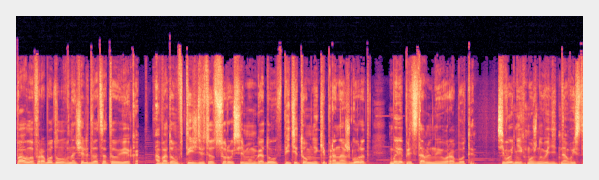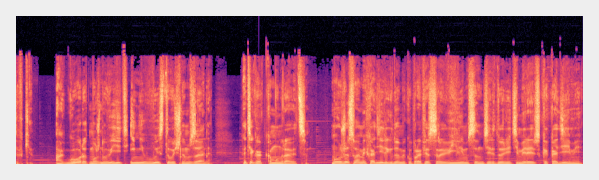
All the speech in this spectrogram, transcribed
Павлов работал в начале 20 века, а потом в 1947 году в пятитомнике про наш город были представлены его работы. Сегодня их можно увидеть на выставке. А город можно увидеть и не в выставочном зале, хотя как кому нравится – мы уже с вами ходили к домику профессора Вильямса на территории Тимирязевской академии,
